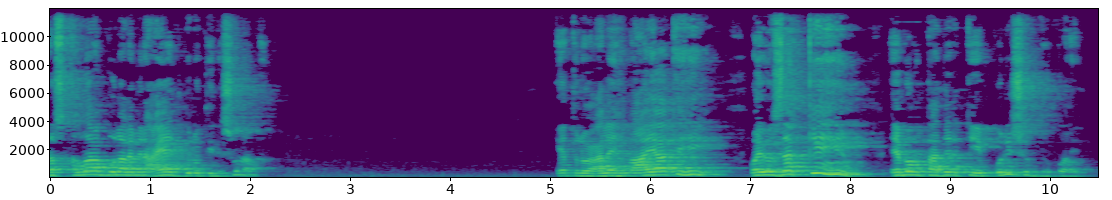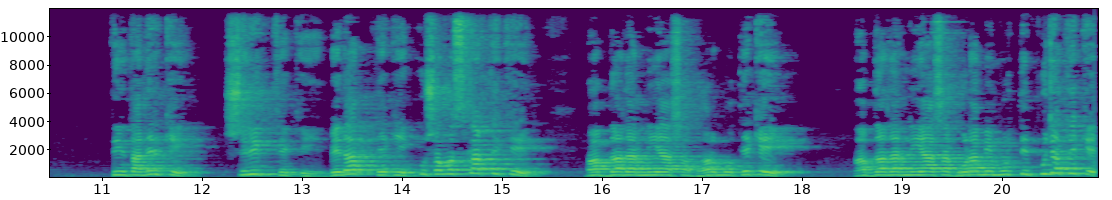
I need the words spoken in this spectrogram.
আল্লাহ আলমের আয়াতগুলো তিনি শোনাবেন ইয়াতলু আলাইহিম আয়াতিহি এবং তাদেরকে পরিশুদ্ধ করেন। তিনি তাদেরকে শিরিক থেকে, বেদাত থেকে, কুসংস্কার থেকে, বাপদাদার নিয়ে আসা ধর্ম থেকে বাপদাদার নিয়ে আসা গোড়ামি মূর্তি পূজা থেকে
